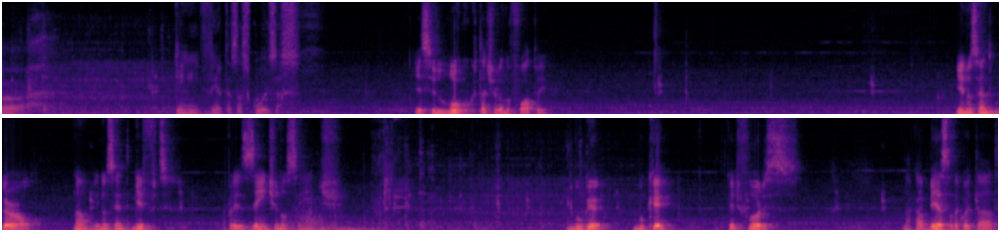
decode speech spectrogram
Ah. Quem inventa essas coisas? Esse louco que tá tirando foto aí. Innocent Girl. Não, Innocent Gift. Presente inocente. Bugue... Buquê. Buquê de flores. Na cabeça da coitada.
